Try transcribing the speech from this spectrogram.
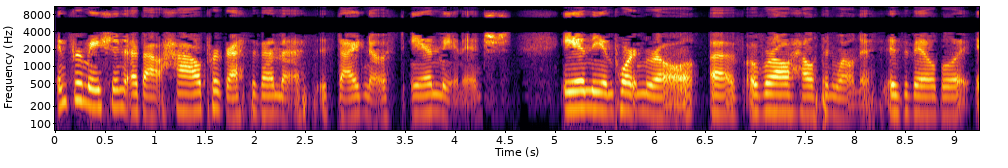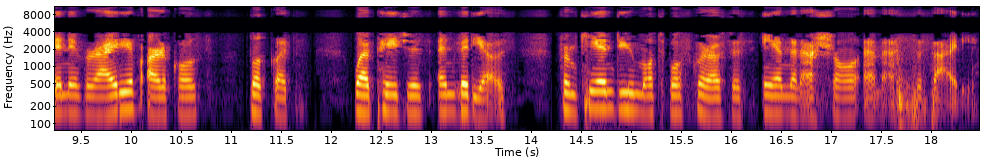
Information about how progressive MS is diagnosed and managed and the important role of overall health and wellness is available in a variety of articles, booklets, web pages, and videos from Can Do Multiple Sclerosis and the National MS Society.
